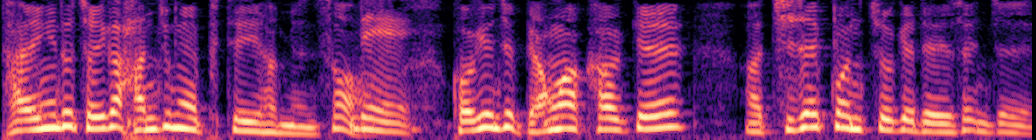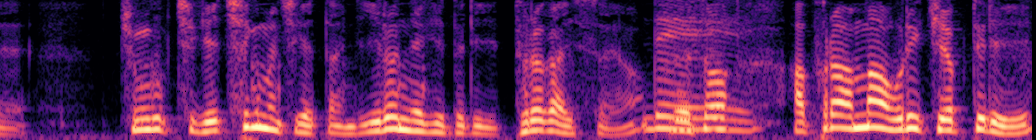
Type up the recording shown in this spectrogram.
다행히도 저희가 한중 FTA 하면서 네. 거기에 이제 명확하게 아, 지재권 쪽에 대해서 이제 중국 측이 책임을 지겠다 이제 이런 얘기들이 들어가 있어요. 네. 그래서 앞으로 아마 우리 기업들이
